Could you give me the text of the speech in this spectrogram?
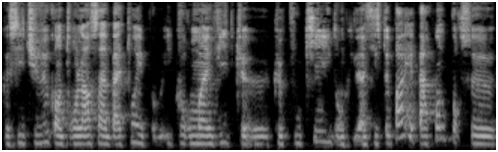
que si tu veux, quand on lance un bâton, il, il court moins vite que que Pookie, donc il insiste pas. Mais par contre, pour se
